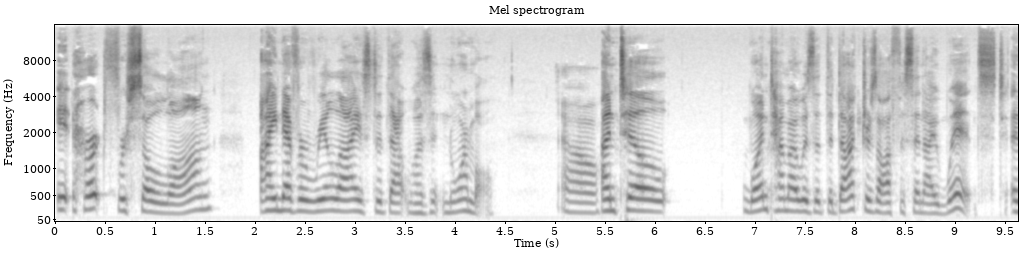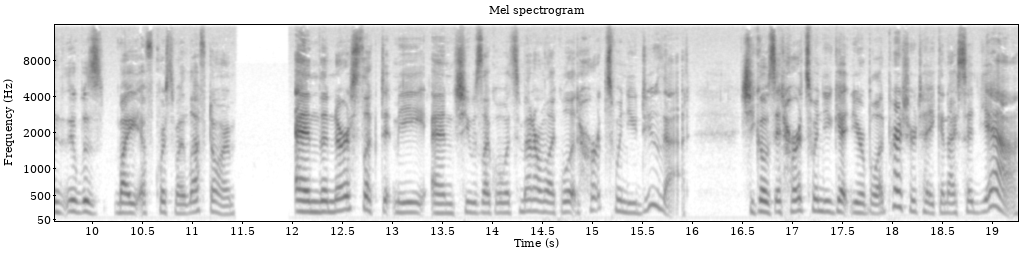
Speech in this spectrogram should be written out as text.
it hurt for so long. I never realized that that wasn't normal Oh, until one time I was at the doctor's office and I winced. And it was my, of course, my left arm. And the nurse looked at me and she was like, Well, what's the matter? I'm like, Well, it hurts when you do that. She goes, It hurts when you get your blood pressure taken. I said, Yeah.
